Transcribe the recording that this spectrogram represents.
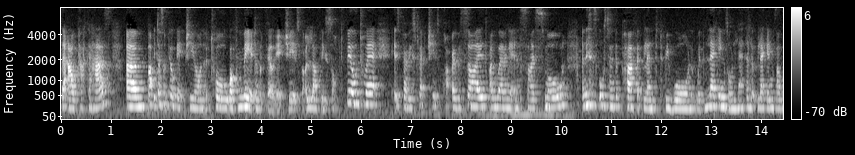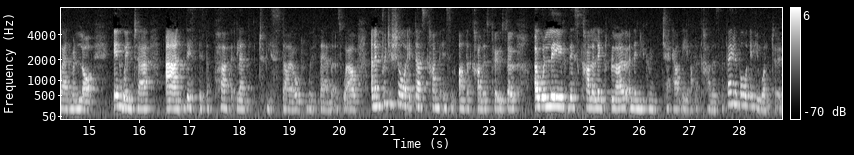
that alpaca has um, but it doesn't feel itchy on at all. Well for me it doesn't feel itchy. It's got a lovely soft feel to it. It's very stretchy. It's quite oversized. I'm wearing it in a size small. And this is also the perfect length to be worn with leggings or leather look leggings. I wear them a lot in winter. And this is the perfect length to be styled with them as well. And I'm pretty sure it does come in some other colours too. So I will leave this colour linked below and then you can check out the other colours available if you want to.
